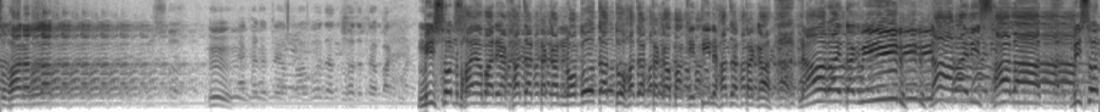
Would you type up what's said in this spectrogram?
সুবহানাল্লাহ। মিশন ভাই আমার এক হাজার টাকা নগদ আর দু হাজার টাকা বাকি, তিন হাজার টাকা। নারায় তাকবীর, নারায় রিসালাত। মিশন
